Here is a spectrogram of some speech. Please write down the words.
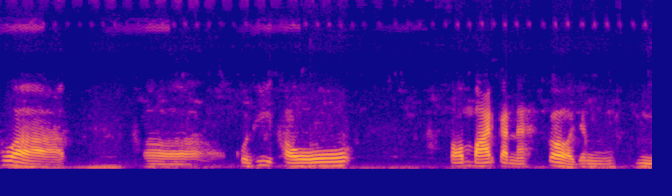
พวกเอ่อคนที่เขาซ้อมบาสกันนะ ก็ยังมี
